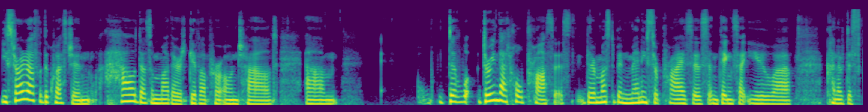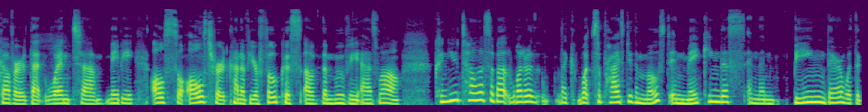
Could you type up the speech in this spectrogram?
you started off with the question: How does a mother give up her own child? Um, during that whole process, there must have been many surprises and things that you uh, kind of discovered that went um, maybe also altered kind of your focus of the movie as well. Can you tell us about what are like what surprised you the most in making this and then being there with the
